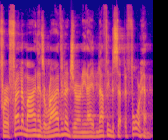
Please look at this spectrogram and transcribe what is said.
for a friend of mine has arrived on a journey and I have nothing to set before him.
